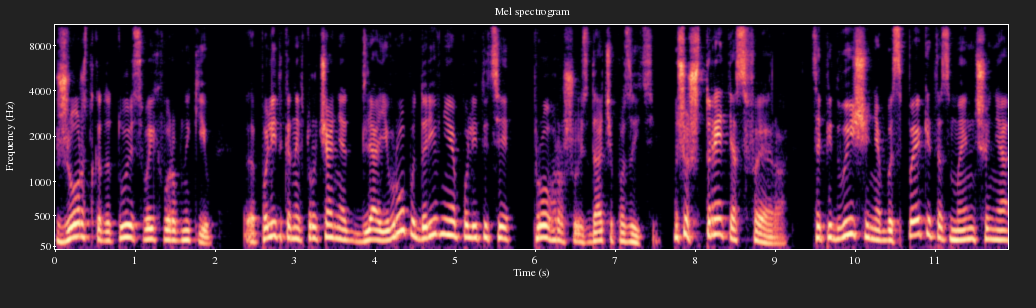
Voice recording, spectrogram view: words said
жорстко датує своїх виробників. Е, Політика невтручання для Європи дорівнює політиці програшу і здачі позицій. Ну що ж, третя сфера це підвищення безпеки та зменшення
